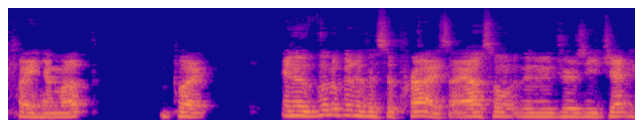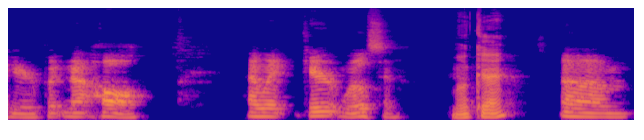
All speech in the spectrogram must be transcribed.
play him up. But in a little bit of a surprise, I also went the New Jersey Jet here, but not Hall. I went Garrett Wilson. Okay. Um,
